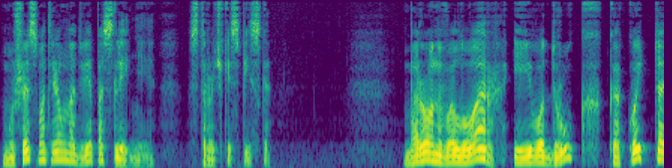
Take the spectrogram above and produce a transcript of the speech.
Муше смотрел на две последние строчки списка барон Валуар и его друг какой-то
